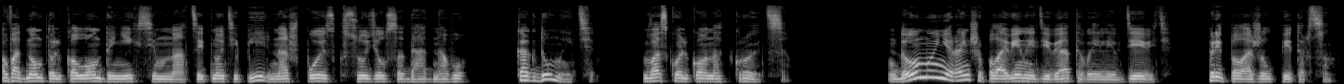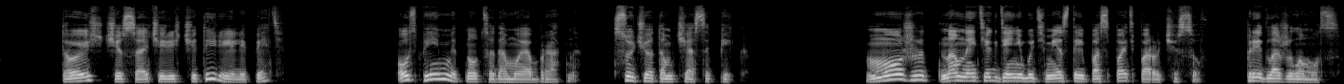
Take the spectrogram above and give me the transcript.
В одном только Лондоне их 17, но теперь наш поиск сузился до одного. Как думаете, во сколько он откроется? Думаю, не раньше половины девятого или в девять, предположил Питерсон. То есть часа через четыре или пять успеем метнуться домой обратно, с учетом часа пик. «Может, нам найти где-нибудь место и поспать пару часов», — предложила Мосс.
